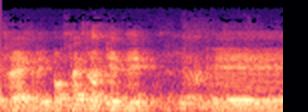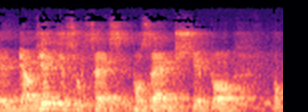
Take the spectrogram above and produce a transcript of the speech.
e, Fredry, bo Fredro kiedy e, miał wielkie sukcesy po zemście, po, po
